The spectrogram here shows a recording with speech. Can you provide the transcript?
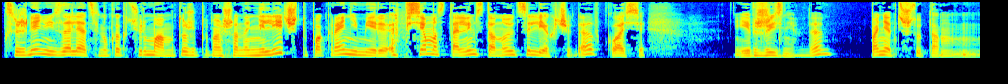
К сожалению, изоляция, ну как тюрьма, мы тоже понимаем, что она не лечит, то, по крайней мере, всем остальным становится легче да, в классе и в жизни. Да? Понятно, что там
